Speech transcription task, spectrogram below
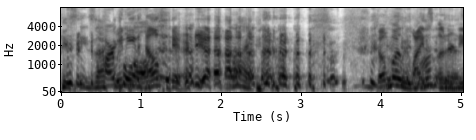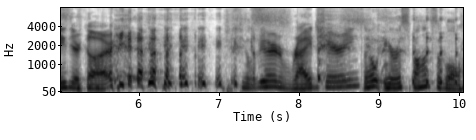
exactly. we need Carpool. health care. Yeah. Right. Don't put would lights want underneath this? your car. Yeah. Feels Have you heard of ride sharing? so irresponsible.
